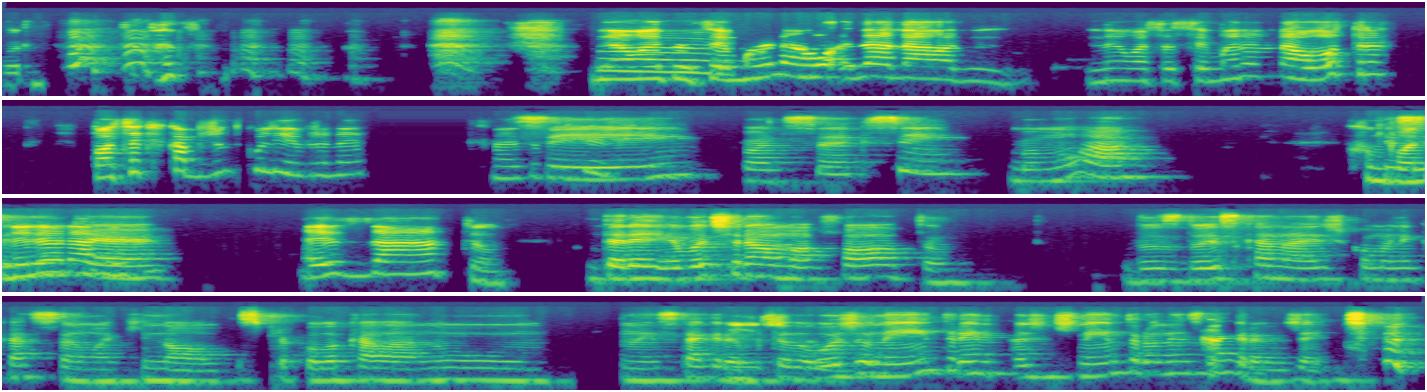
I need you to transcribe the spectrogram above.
Não, essa semana, na, na, não, essa semana, na outra, pode ser que acabe junto com o livro, né? Mas sim, pode ser que sim. Vamos lá. Com pode melhorar. Né? Exato. Peraí, eu vou tirar uma foto dos dois canais de comunicação aqui novos para colocar lá no, no Instagram. Isso. Porque hoje eu nem entrei, a gente nem entrou no Instagram, gente.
